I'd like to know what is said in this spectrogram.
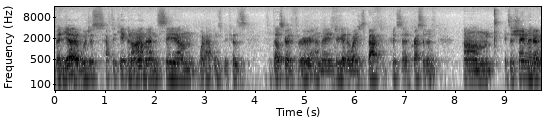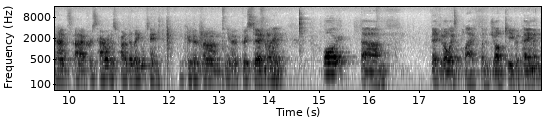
but yeah, we'll just have to keep an eye on that and see um, what happens because if it does go through and they do get their wages back, it could set a precedent. Um, it's a shame they don't have uh, Chris Harold as part of the legal team. He could have, um, you know, boosted their Definitely. claim. Or um, they could always apply for the job keeper payment.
